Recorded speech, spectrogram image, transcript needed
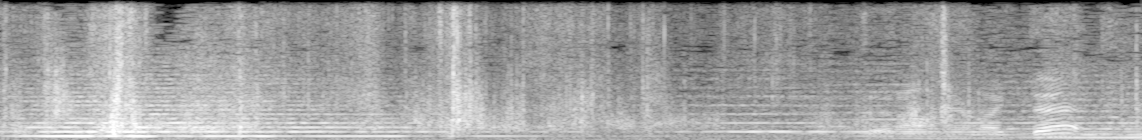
Put that on there like that.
